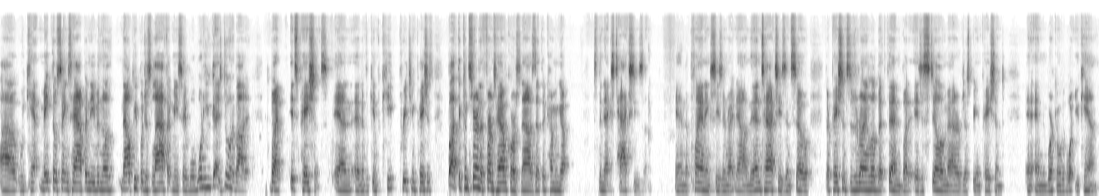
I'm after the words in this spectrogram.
Uh, we can't make those things happen, even though now people just laugh at me and say, "Well, what are you guys doing about it?" But it's patience, and and if we can keep preaching patience. But the concern that firms have, of course, now is that they're coming up to the next tax season and the planning season right now, and then tax season. So their patience is running a little bit thin, but it is still a matter of just being patient and, and working with what you can.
